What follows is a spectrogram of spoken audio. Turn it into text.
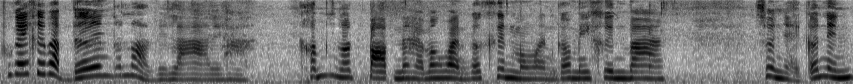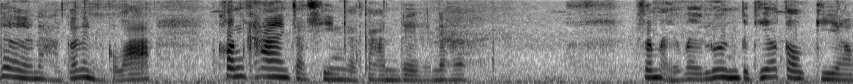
พูดง่ายคือแบบเดินตลอดเวลาเลยค่ะเขามีรถป๊อปนะคะ บางวันก็ขึ้นบางวันก็ไม่ขึ้นบ้าง ส่วนใหญ่ก็เน้นเดินนะคะก็เลยเหมือนกับว่าค่อนข้างจะชินกับการเดินนะคะ สมัยวัยรุ่นไปเที่ยวโตเกียว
